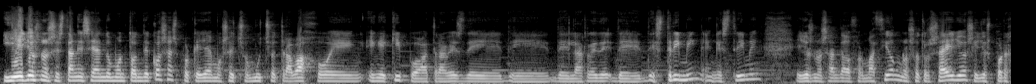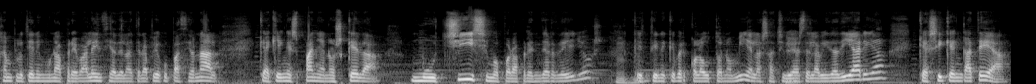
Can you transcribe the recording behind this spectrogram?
Y ellos nos están enseñando un montón de cosas porque ya hemos hecho mucho trabajo en, en equipo a través de, de- de la red de, streaming, en streaming. Ellos nos han dado formación, nosotros a ellos. Ellos, por ejemplo, tienen una prevalencia de la terapia ocupacional que aquí en España nos queda muchísimo por aprender de ellos, que tiene que ver con la autonomía las actividades de la vida diaria, que así que en Gatea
